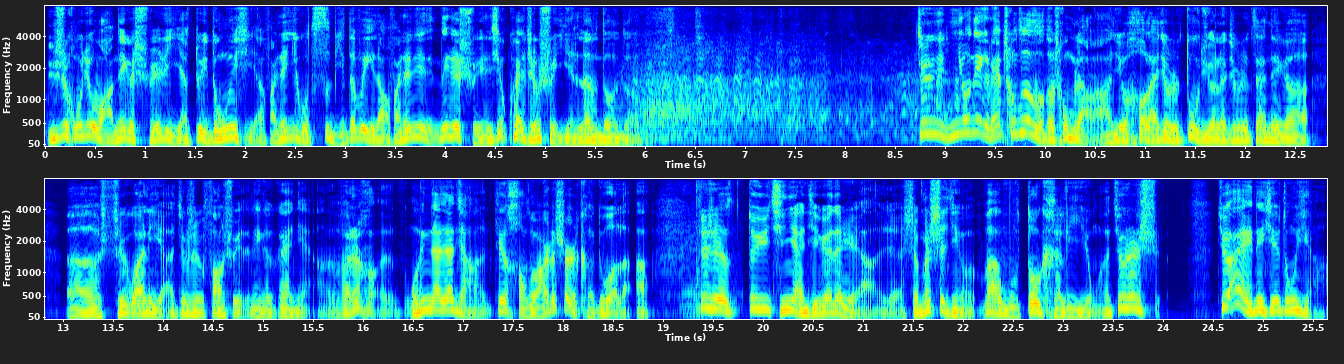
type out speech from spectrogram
于是乎就往那个水里啊兑东西啊，反正一股刺鼻的味道，反正那那个水就快成水银了都都。就是你用那个连冲厕所都冲不了了啊！就后来就是杜绝了，就是在那个呃水管里啊，就是放水的那个概念啊。反正好，我跟大家讲，这个好玩的事儿可多了啊。就是对于勤俭节约的人啊，什么事情万物都可利用啊。就是是，就爱那些东西啊，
